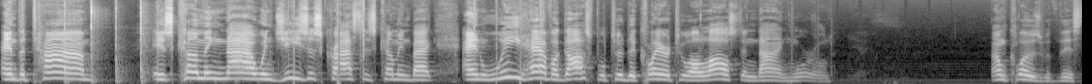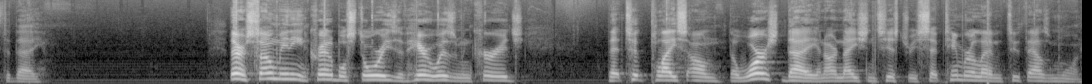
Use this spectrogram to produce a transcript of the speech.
and the time is coming nigh when Jesus Christ is coming back, and we have a gospel to declare to a lost and dying world. I'm closed with this today. There are so many incredible stories of heroism and courage that took place on the worst day in our nation's history, September 11, 2001.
